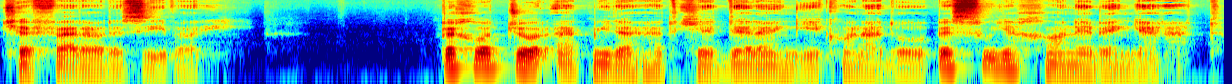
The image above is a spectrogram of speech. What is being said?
چه فرار زیبایی! به خود جرأت می دهد که درنگی کند و به سوی خانه بنگرد.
